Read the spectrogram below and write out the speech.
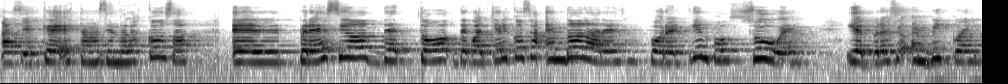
así es que están haciendo las cosas. El precio de, de cualquier cosa en dólares por el tiempo sube y el precio en Bitcoin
